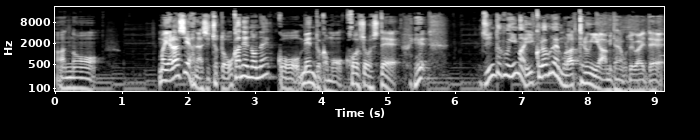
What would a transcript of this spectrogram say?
あのー、まあ、やらしい話、ちょっとお金のね、こう、面とかも交渉して、え、仁太君今いくらぐらいもらってるんや、みたいなこと言われて、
